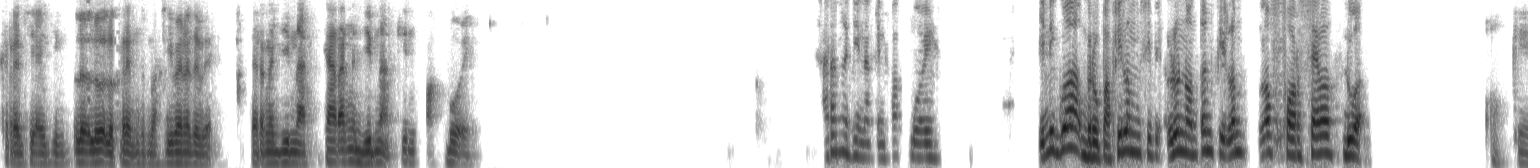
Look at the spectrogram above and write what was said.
Keren sih anjing. Lu lu, lu keren sumpah. Gimana tuh, Be? Cara ngejinak, cara ngejinakin fuckboy. Cara ngejinakin fuckboy. Ini gua berupa film sih. Lu nonton film Love for Sale 2. Oke.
